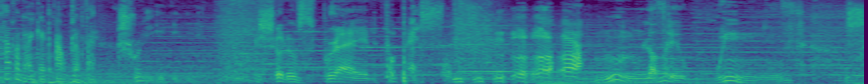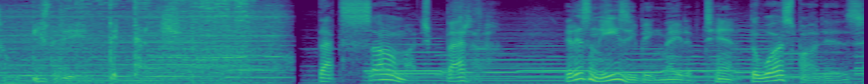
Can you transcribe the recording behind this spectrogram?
how did I get out of that tree? Should have sprayed for pests. mm, lovely wings. So easily detached. That's so much better. It isn't easy being made of tin. The worst part is,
